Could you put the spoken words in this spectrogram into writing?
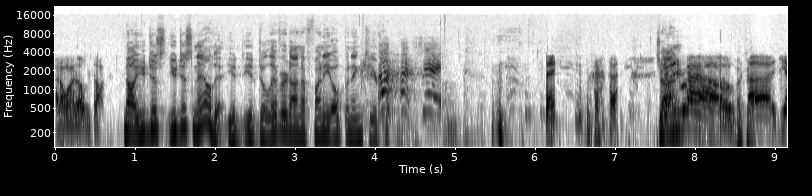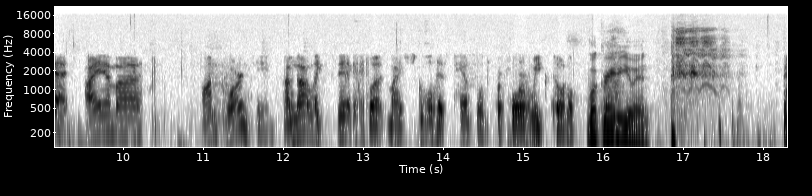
I don't want to over talk. no, you just you just nailed it. You you delivered on a funny opening to your. John? Johnny Rouse. Okay. Uh, yeah, I am uh, on quarantine. I'm not like sick, but my school has canceled for four weeks total. What grade are you in?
